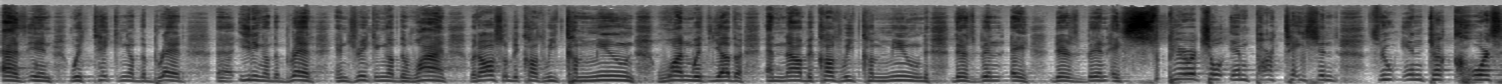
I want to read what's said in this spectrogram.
as in we're taking of the bread, uh, eating of the bread and drinking of the wine, but also because we've communed one with the other, and now because we've communed, there's been a there's been a spiritual impartation through intercourse,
